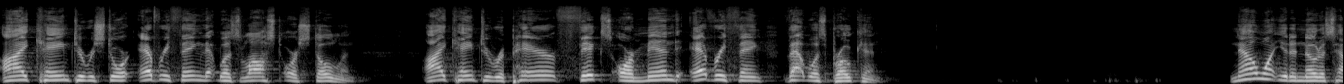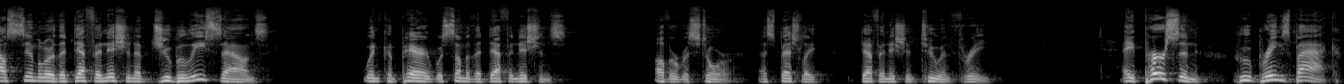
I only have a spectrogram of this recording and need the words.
I came to restore everything that was lost or stolen. I came to repair, fix, or mend everything that was broken. Now I want you to notice how similar the definition of Jubilee sounds when compared with some of the definitions of a restorer, especially definition two and three. A person who brings back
